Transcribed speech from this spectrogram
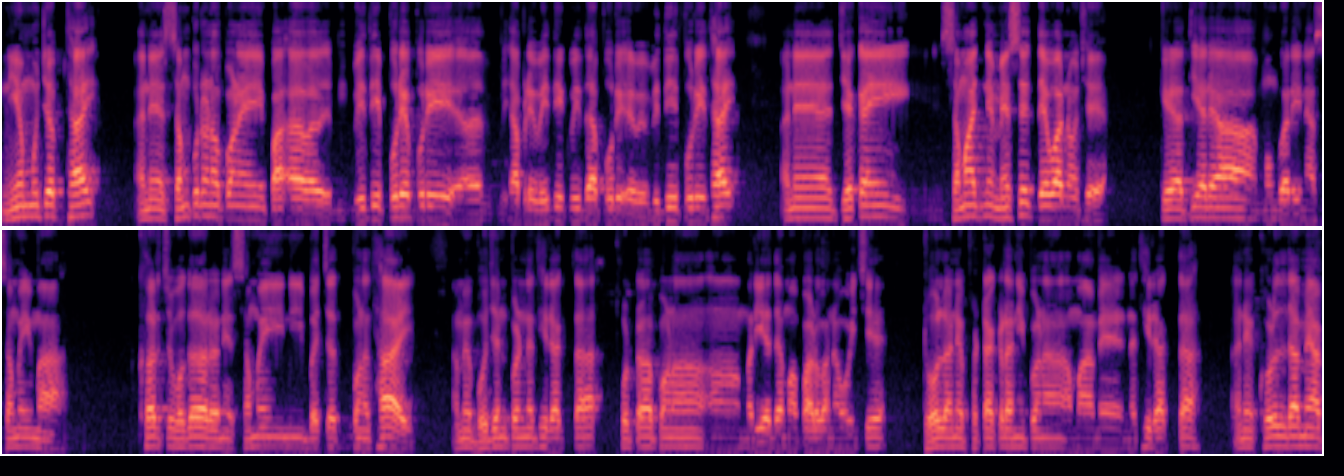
નિયમ મુજબ થાય અને સંપૂર્ણપણે વિધિ પૂરેપૂરી આપણી વૈદિક વિધા પૂરી, વિધિ પૂરી થાય અને જે કંઈ સમાજને મેસેજ દેવાનો છે કે અત્યારે આ મોંઘવારીના સમયમાં ખર્ચ વગર અને સમયની બચત પણ થાય, અમે ભોજન પણ નથી રાખતા, ફોટા પણ મર્યાદામાં પાડવાના હોય છે, ઢોલ અને ફટાકડાની પણ આમાં અમે નથી રાખતા અને ખોડલધામે આ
